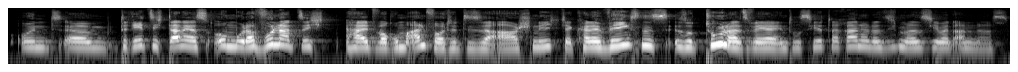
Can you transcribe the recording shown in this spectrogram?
und ähm, dreht sich dann erst um oder wundert sich halt, warum antwortet dieser Arsch nicht. Der kann ja wenigstens so tun, als wäre er interessiert daran und dann sieht man, das ist jemand anders.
